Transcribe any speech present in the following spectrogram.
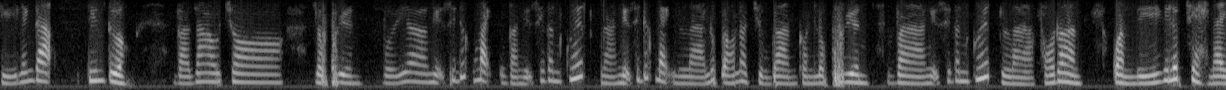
chí lãnh đạo tin tưởng và giao cho Lộc Huyền với uh, nghệ sĩ Đức Mạnh và nghệ sĩ Văn Quyết. Là nghệ sĩ Đức Mạnh là lúc đó là trưởng đoàn còn Lộc Huyền và nghệ sĩ Văn Quyết là phó đoàn quản lý cái lớp trẻ này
